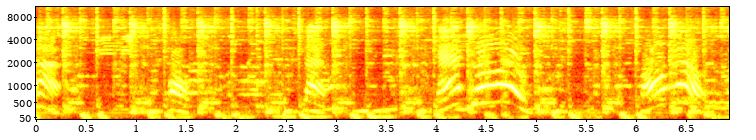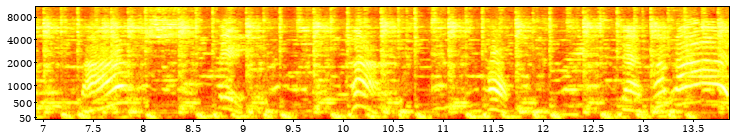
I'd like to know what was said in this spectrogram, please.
ห้าหกเจ็ด หกเจ็ดข้างล่าง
